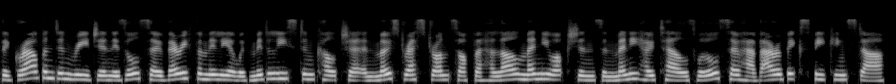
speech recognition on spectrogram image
The Graubünden region is also very familiar with Middle Eastern culture and most restaurants offer halal menu options and many hotels will also have Arabic-speaking staff.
